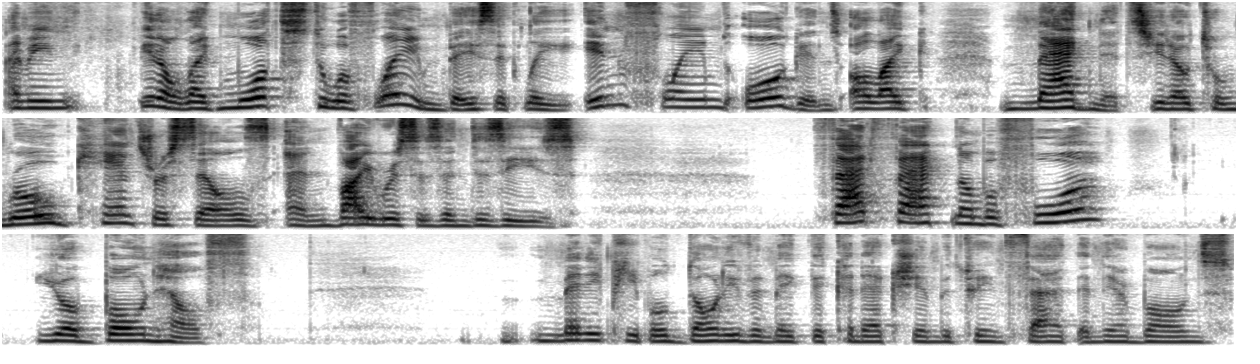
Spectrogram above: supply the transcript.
I mean, you know, like moths to a flame, basically. Inflamed organs are like magnets, you know, to rogue cancer cells and viruses and disease. Fat fact number four your bone health. Many people don't even make the connection between fat and their bones.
